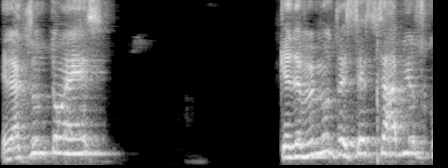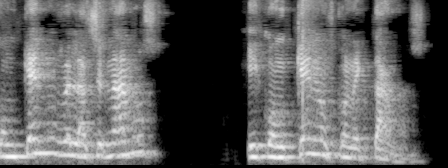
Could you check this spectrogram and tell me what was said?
El asunto es que debemos de ser sabios con qué nos relacionamos y con qué nos conectamos.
